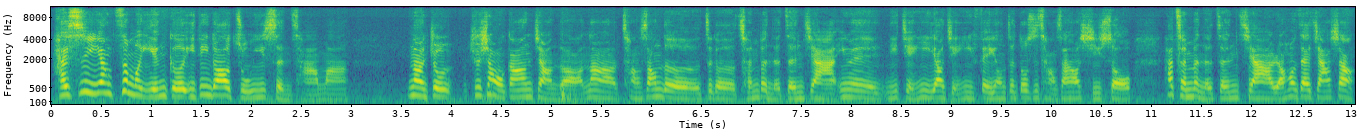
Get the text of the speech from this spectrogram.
还是一样这么严格，一定都要逐一审查吗？那就就像我刚刚讲的，那厂商的这个成本的增加，因为你检疫要检疫费用，这都是厂商要吸收，它成本的增加，然后再加上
